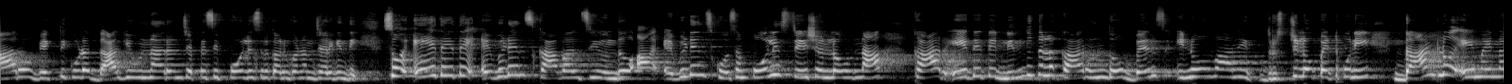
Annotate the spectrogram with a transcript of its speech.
ఆరో వ్యక్తి కూడా దాగి ఉన్నారని చెప్పేసి పోలీసులు కనుగొనడం జరిగింది. సో ఏ ఏదైతే ఎవిడెన్స్ కావాల్సి ఉందో ఆ ఎవిడెన్స్ కోసం పోలీస్ స్టేషన్లో ఉన్న కార్ ఏదైతే నిందితుల కార్ ఉందో బెన్స్ ఇన్నోవాని దృష్టిలో పెట్టుకుని దాంట్లో ఏమైనా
